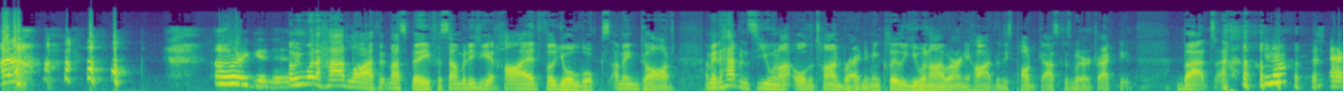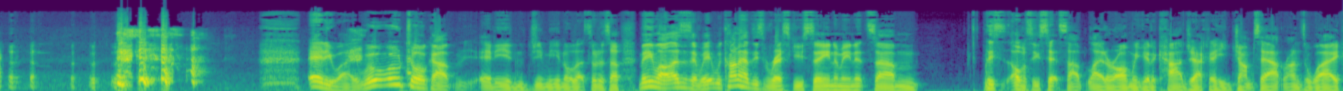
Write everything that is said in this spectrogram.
Oh my goodness. I mean, what a hard life it must be for somebody to get hired for your looks. I mean, God. I mean, it happens to you and I all the time, Brandy. I mean, clearly you and I were only hired for this podcast because we're attractive. But you know, exactly. anyway, we'll, we'll talk up Eddie and Jimmy and all that sort of stuff. Meanwhile, as I said, we, we kind of have this rescue scene. I mean, it's um. This obviously sets up later on. We get a carjacker. He jumps out, runs away.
